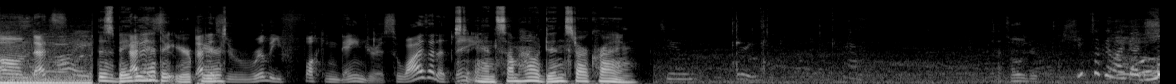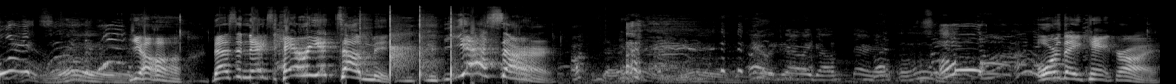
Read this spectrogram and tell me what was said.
Um, that's This baby that had is- their ear pierced. That is pierced really fucking dangerous. So why is that a thing? and somehow didn't start crying. Two, three. I told you. She took it like a what? Yeah, that's the next Harriet Tubman. Yes, sir. There we go. There we go. There it is. Oh. Or they can't cry,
